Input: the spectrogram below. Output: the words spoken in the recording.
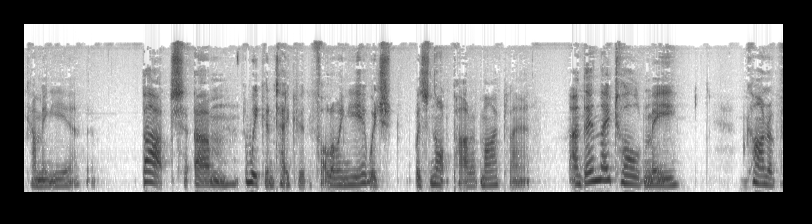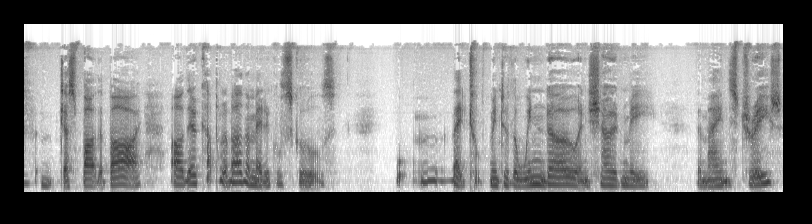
coming year. But um, we can take you the following year, which was not part of my plan. And then they told me, kind of just by the by, oh, there are a couple of other medical schools. They took me to the window and showed me the main street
